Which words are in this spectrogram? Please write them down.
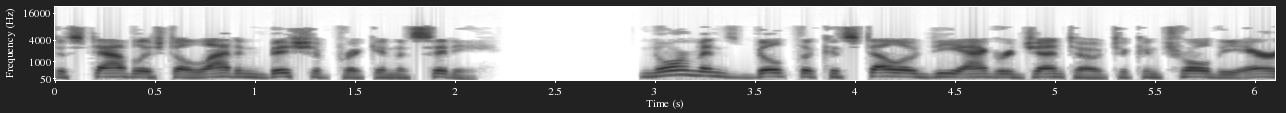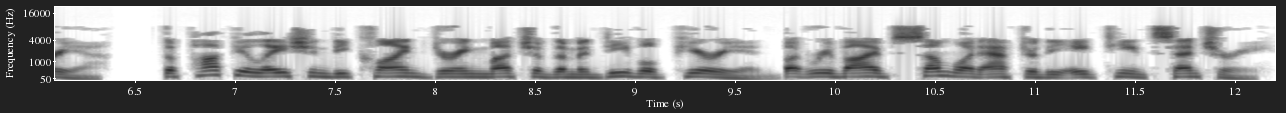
established a Latin bishopric in the city. Normans built the Castello di Agrigento to control the area. The population declined during much of the medieval period but revived somewhat after the 18th century.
